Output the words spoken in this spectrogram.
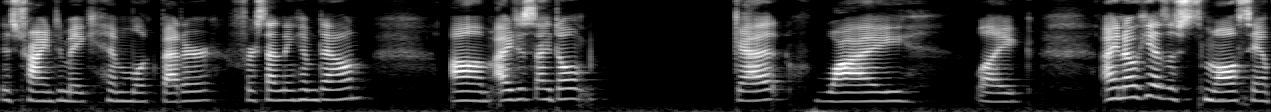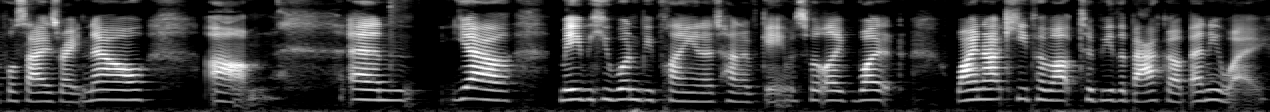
is trying to make him look better for sending him down. Um, I just, I don't get why, like, I know he has a small sample size right now. Um, and yeah, maybe he wouldn't be playing in a ton of games, but like, what? Why not keep him up to be the backup anyway?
